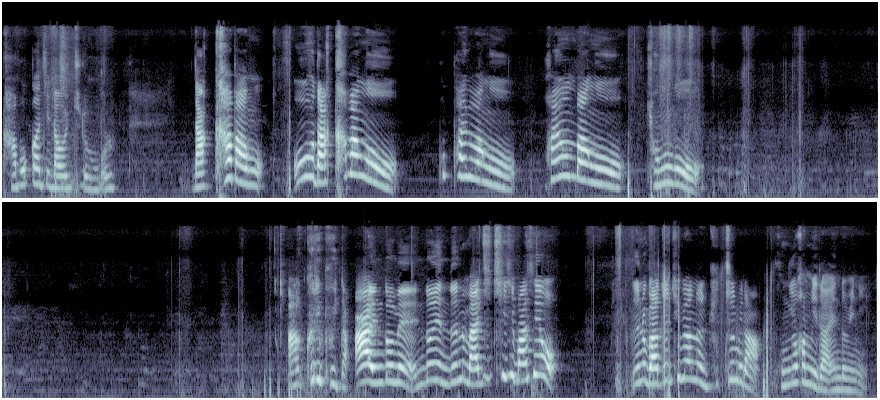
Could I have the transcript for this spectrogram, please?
갑옷까지 나올 줄은 몰. 낙하방어. 오 낙하방어. 폭발방어. 화염방어. 경고. 아 크리프 있다. 아 엔더맨 엔더맨 눈을 마주치지 마세요. 눈을 마주치면은 죽습니다. 공격합니다 엔더맨이.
